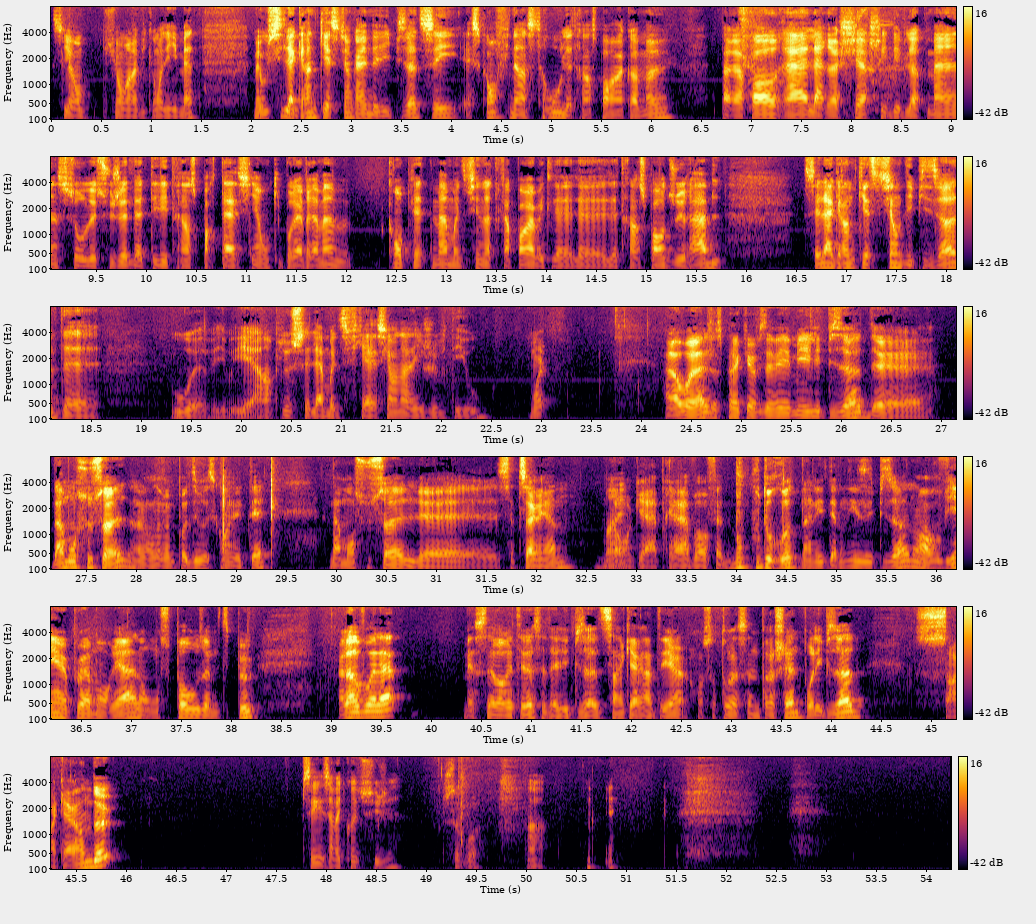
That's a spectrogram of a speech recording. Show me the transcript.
Si on, si a envie qu'on les mette. Mais aussi, la grande question quand même de l'épisode, c'est est-ce qu'on finance trop le transport en commun par rapport à la recherche et développement sur le sujet de la télétransportation qui pourrait vraiment complètement modifier notre rapport avec le, le- transport durable? C'est la grande question de l'épisode. euh, ou euh, en plus la modification dans les jeux vidéo. Alors voilà, j'espère que vous avez aimé l'épisode. euh, dans mon sous-sol, on n'a même pas dit où est-ce qu'on était. Dans mon sous-sol euh, cette semaine. Ouais. Donc après avoir fait beaucoup de routes dans les derniers épisodes, on revient un peu à Montréal, on se pose un petit peu. Alors voilà, merci d'avoir été là, c'était l'épisode 141. On se retrouve la semaine prochaine pour l'épisode 142. C'est- Ça va être quoi le sujet? Je sais pas. Ah.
